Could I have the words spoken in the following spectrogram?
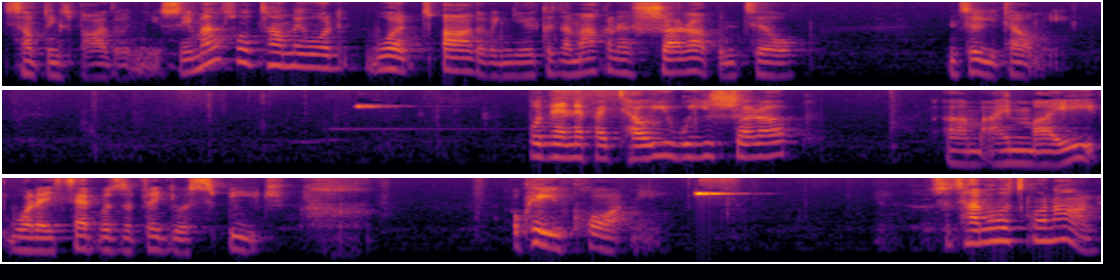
something's bothering you. So you might as well tell me what what's bothering you because I'm not going to shut up until until you tell me. Well, then if I tell you, will you shut up? Um, I might. What I said was a figure of speech. okay, you caught me. So tell me what's going on.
